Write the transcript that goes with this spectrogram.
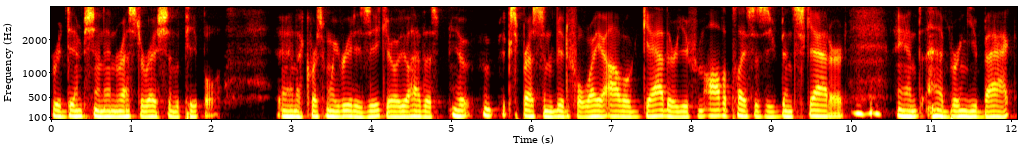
redemption and restoration of the people. And of course, when we read Ezekiel, you'll have this you know, expressed in a beautiful way. I will gather you from all the places you've been scattered and uh, bring you back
